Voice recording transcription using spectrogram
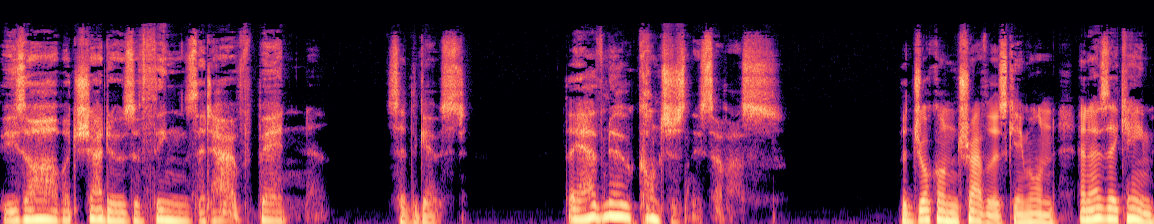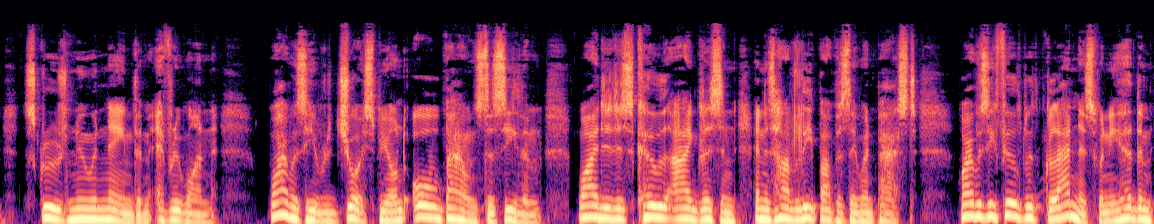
These are but shadows of things that have been, said the ghost. They have no consciousness of us. The jocund travellers came on, and as they came, Scrooge knew and named them every one. Why was he rejoiced beyond all bounds to see them? Why did his cold eye glisten and his heart leap up as they went past? Why was he filled with gladness when he heard them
